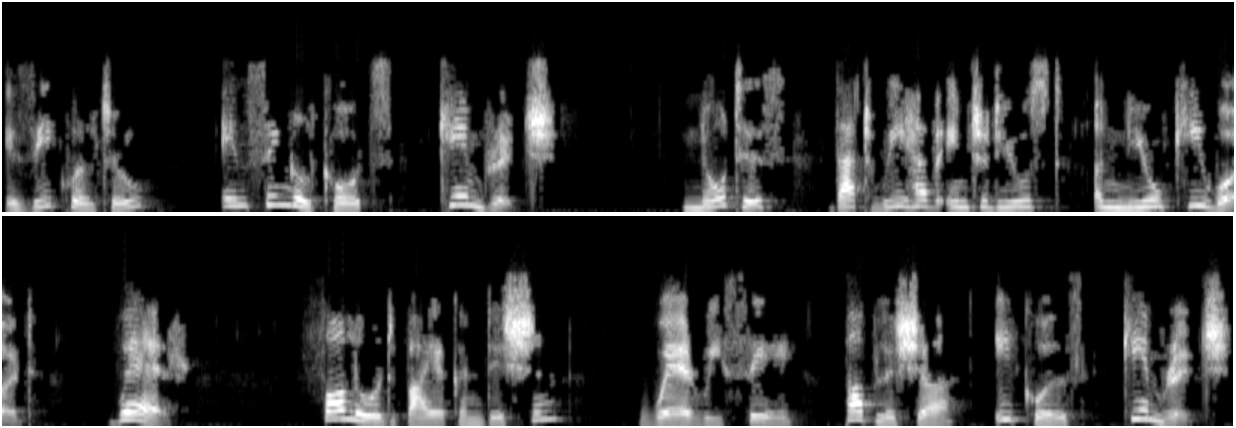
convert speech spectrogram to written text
is equal to in single quotes Cambridge. Notice that we have introduced a new keyword, where, followed by a condition where we say publisher equals Cambridge.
